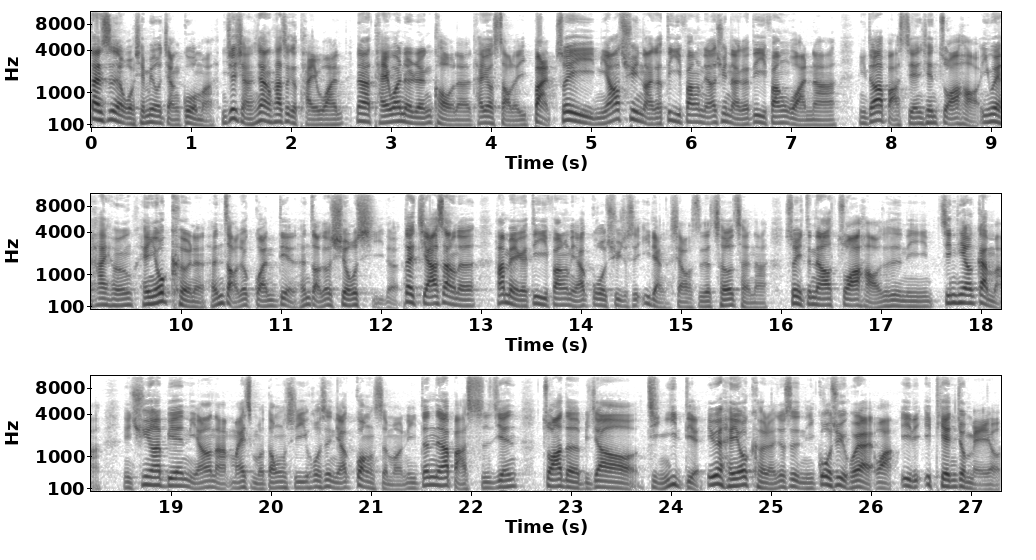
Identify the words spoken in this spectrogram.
但是呢，我前面有讲过嘛，你就想象它是个台湾，那台湾的人口呢，它又少了一半，所以你要去哪个地方，你要去哪个地方玩啊，你都要把时间先抓好，因为它很很有可能很早就关店，很早就休息的。再加上呢，它每个地方你要过去就是一两个小时的车程啊，所以真的要抓好，就是你今天要干嘛，你去那边你要拿买什么东西，或是你要逛什么，你真的要把时间抓得比较紧一点，因为很有可能就是你过去回来哇，一一天就没了。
